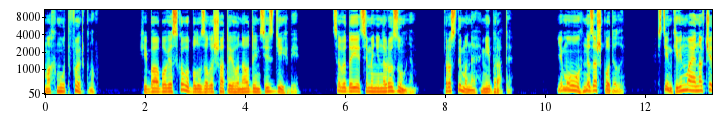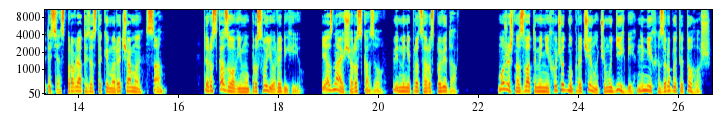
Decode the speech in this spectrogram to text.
Махмуд фиркнув. Хіба обов'язково було залишати його наодинці з Дігбі? Це видається мені нерозумним. Прости мене, мій брате. Йому не зашкодили. Стінки він має навчитися справлятися з такими речами сам. Ти розказував йому про свою релігію. Я знаю, що розказував. Він мені про це розповідав. Можеш назвати мені хоч одну причину, чому Дігбі не міг зробити того ж?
